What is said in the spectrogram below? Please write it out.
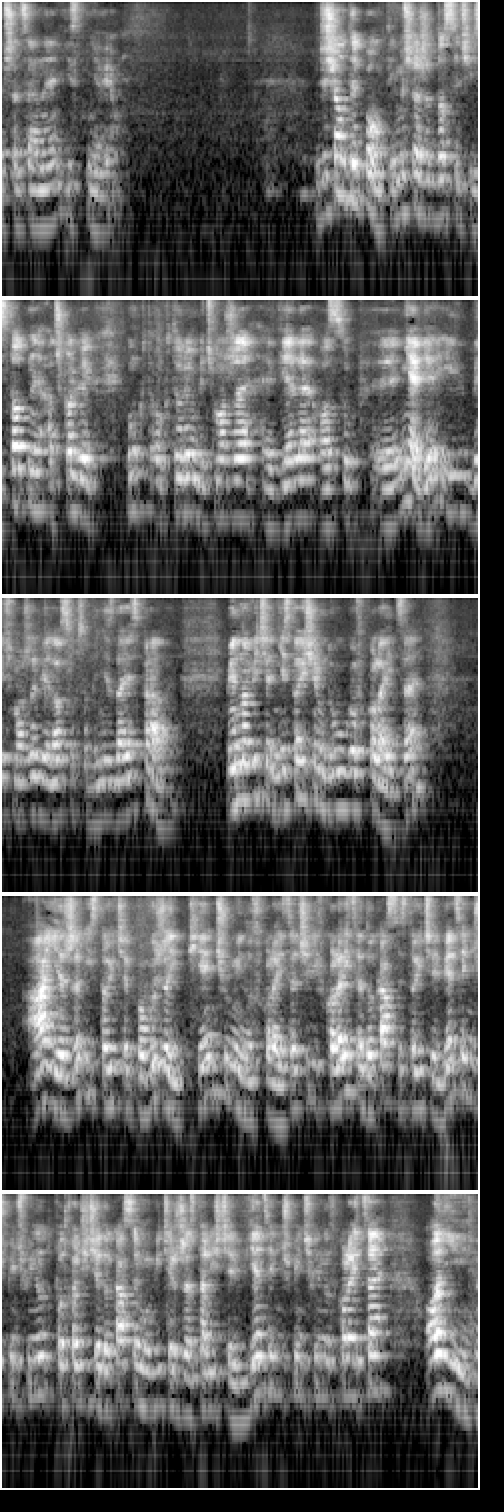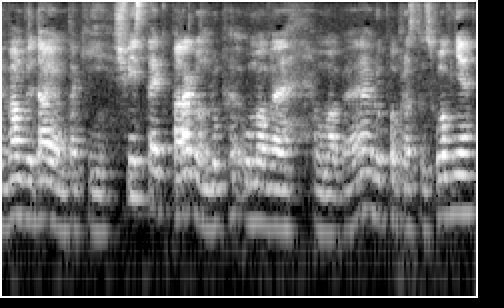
przeceny istnieją. Dziesiąty punkt i myślę, że dosyć istotny, aczkolwiek punkt, o którym być może wiele osób y, nie wie i być może wiele osób sobie nie zdaje sprawy. Mianowicie nie stoi się długo w kolejce, a jeżeli stoicie powyżej 5 minut w kolejce, czyli w kolejce do kasy stoicie więcej niż 5 minut, podchodzicie do kasy, mówicie, że staliście więcej niż 5 minut w kolejce, oni Wam wydają taki świstek, paragon lub umowę, umowę lub po prostu słownie,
